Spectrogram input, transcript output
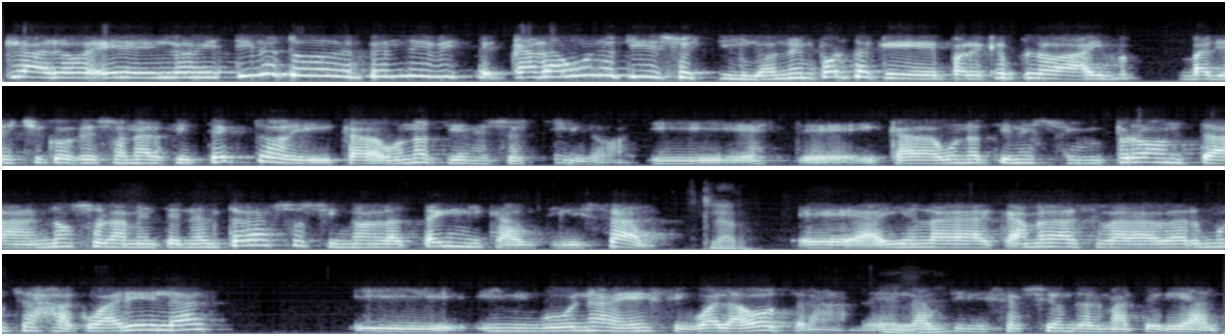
Claro, eh, los estilos todo depende, ¿viste? cada uno tiene su estilo, no importa que, por ejemplo, hay varios chicos que son arquitectos y cada uno tiene su estilo y este y cada uno tiene su impronta no solamente en el trazo sino en la técnica a utilizar. Claro. Eh, ahí en la cámara se van a ver muchas acuarelas y, ninguna es igual a otra de la utilización del material,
